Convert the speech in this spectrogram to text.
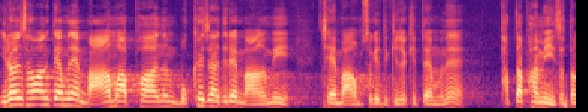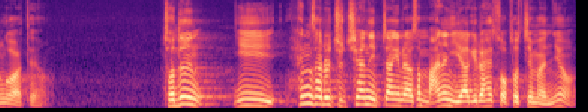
이런 상황 때문에 마음 아파하는 목회자들의 마음이 제 마음속에 느껴졌기 때문에 답답함이 있었던 것 같아요. 저는 이 행사를 주최하는 입장이라서 많은 이야기를 할 수 없었지만요.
